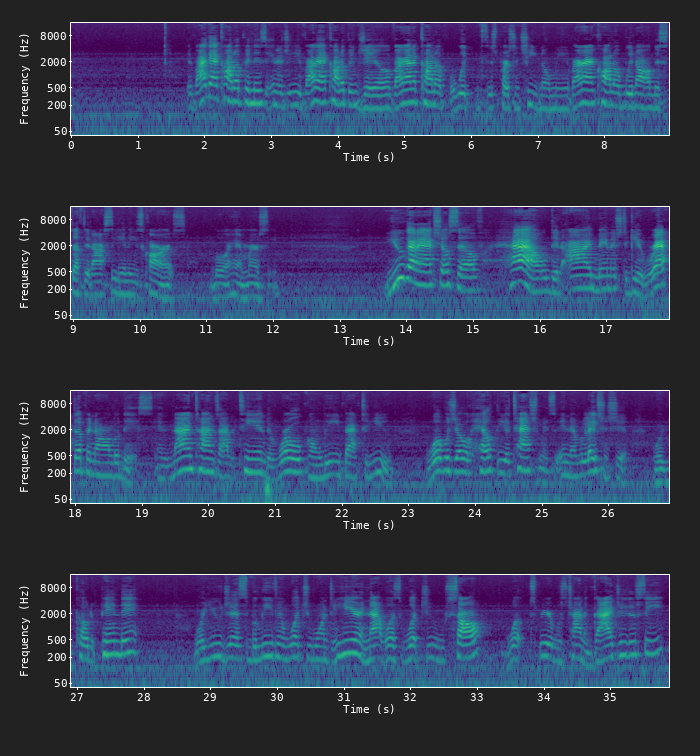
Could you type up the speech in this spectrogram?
if I got caught up in this energy, if I got caught up in jail, if I got caught up with this person cheating on me, if I got caught up with all this stuff that I see in these cards, Lord have mercy you got to ask yourself, how did I manage to get wrapped up in all of this? And nine times out of ten, the road gonna lead back to you. What was your healthy attachments in the relationship? Were you codependent? Were you just believing what you wanted to hear and not was what you saw? What spirit was trying to guide you to see?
